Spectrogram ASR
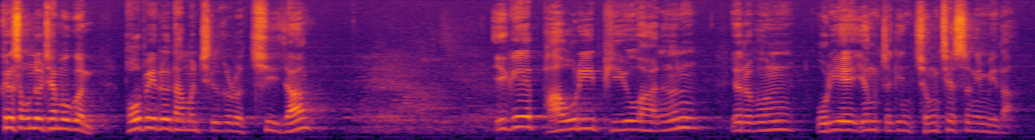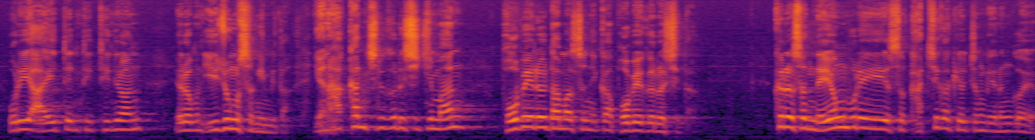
그래서 오늘 제목은 보배를 담은 질그릇 시작. 이게 바울이 비유하는 여러분 우리의 영적인 정체성입니다. 우리의 아이덴티티는 여러분 이중성입니다. 연약한 질그릇이지만 보배를 담았으니까 보배 그릇이다. 그래서 내용물에 의해서 가치가 결정되는 거예요.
